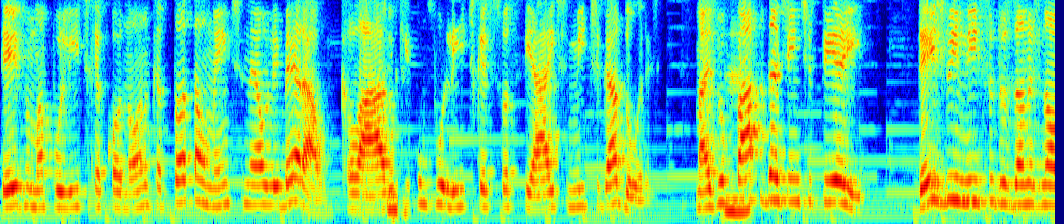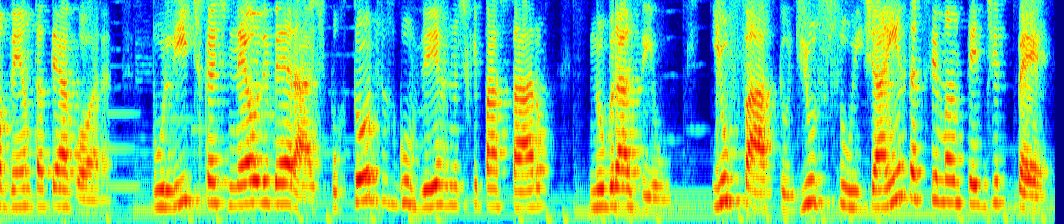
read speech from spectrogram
teve uma política econômica totalmente neoliberal, claro que com políticas sociais mitigadoras. Mas o hum. fato da gente ter aí, desde o início dos anos 90 até agora, políticas neoliberais por todos os governos que passaram no Brasil. E o fato de o SUS ainda se manter de pé,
